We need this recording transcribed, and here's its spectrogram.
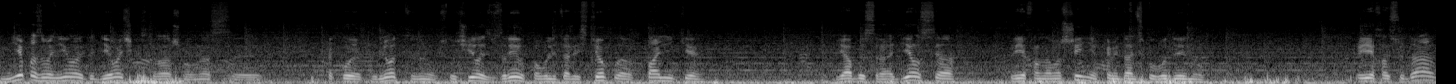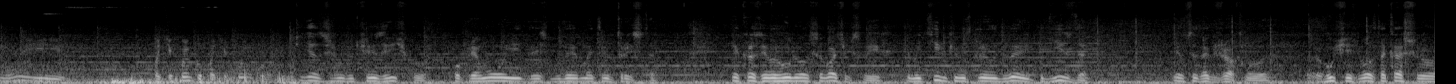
Мне позвонила эта девочка, сказала, что у нас э, такой прилет, ну, случилось взрыв, повылетали стекла в панике. Я быстро оделся, приехал на машине в комендантскую годину. Приехал сюда, ну и потихоньку, потихоньку. Я живу через річку, по прямої десь буде метрів 300. Якраз я вигулював собачок своїх, і ми тільки відкрили двері під'їзда, і оце так жахнуло. Гучність була така, що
